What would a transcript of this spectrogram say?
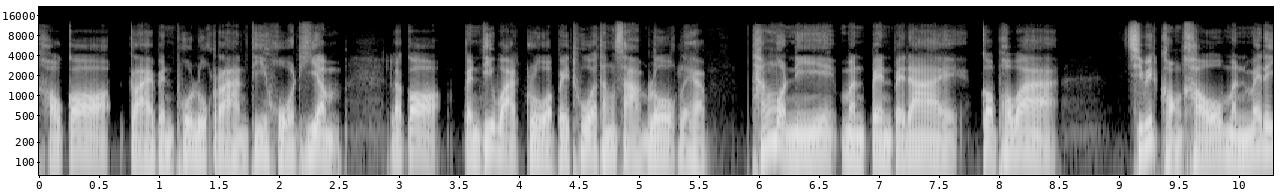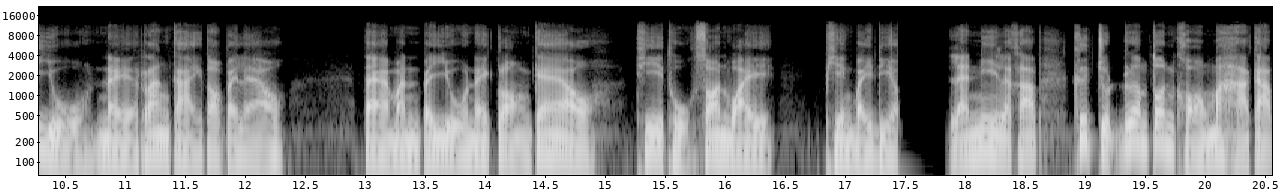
เขาก็กลายเป็นผู้ลุกรานที่โหดเหี้ยม แล้วก็เป็นที่หวาดกลัวไปทั่วทั้ง 3 โลกเลยครับ ทั้งหมดนี้มันเป็นไปได้ ก็เพราะว่าชีวิตของเขามันไม่ได้อยู่ในร่างกายต่อไปแล้ว แต่มันไปอยู่ในกล่องแก้วที่ถูกซ่อนไว้เพียงใบเดียว และนี่แหละครับ คือจุดเริ่มต้นของมหากาบ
